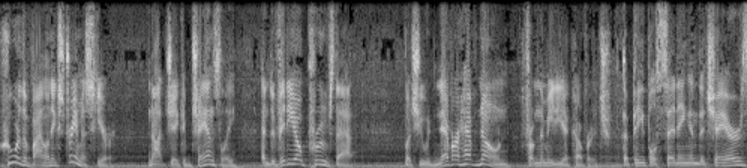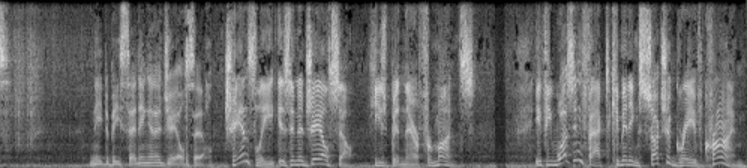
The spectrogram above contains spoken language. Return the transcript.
who are the violent extremists here? Not Jacob Chansley. And the video proves that. But you would never have known from the media coverage. The people sitting in the chairs need to be sitting in a jail cell. Chansley is in a jail cell. He's been there for months. If he was in fact committing such a grave crime,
